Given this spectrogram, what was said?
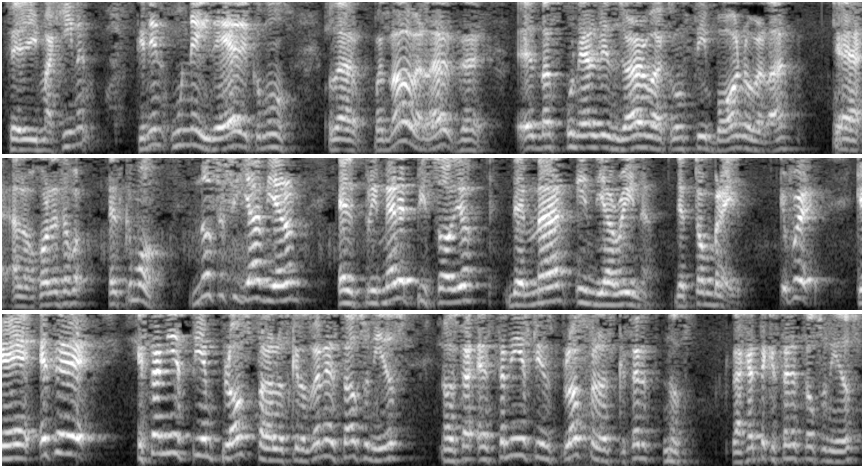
¿Se, imaginan? ¿Tienen una idea de cómo? O sea, pues no, ¿verdad? es más un Elvis Garba con Steve Bono, ¿verdad? Que a lo mejor de esa Es como, no sé si ya vieron el primer episodio de Man in the Arena de Tom Brady. ¿Qué fue? Que ese está en ESPN Plus para los que nos ven en Estados Unidos no, está, está en ESPN Plus para los que están, la gente que está en Estados Unidos.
